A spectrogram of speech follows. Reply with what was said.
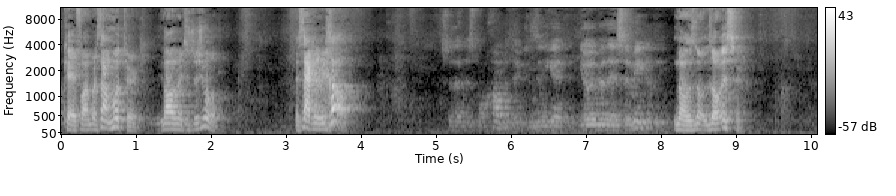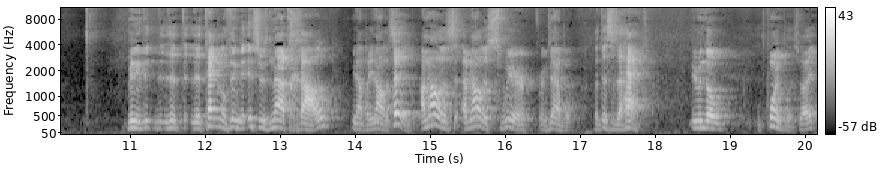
Okay, fine, but it's not mutter. You're not allowed to make Shua. It's not going to be Chal. So then it's more common because then you get over this immediately. No, there's no, there's no Isser. Meaning the, the, the, technical thing, the Isser is not Chal. You're not, but you're not allowed to say it. I'm not allowed to, I'm not allowed to swear, for example, that this is a hat, even though it's pointless, right?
